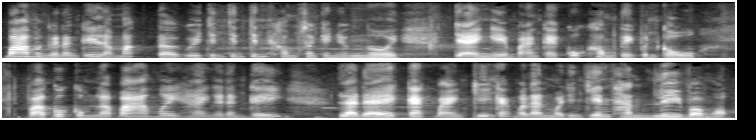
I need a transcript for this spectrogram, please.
30 người đăng ký là Master Q999 không sang cho những người trải nghiệm bản cài cuốc không tiền vĩnh cửu. Và cuối cùng là 32 người đăng ký là để các bạn chuyển các VLAN M99 thành level 1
